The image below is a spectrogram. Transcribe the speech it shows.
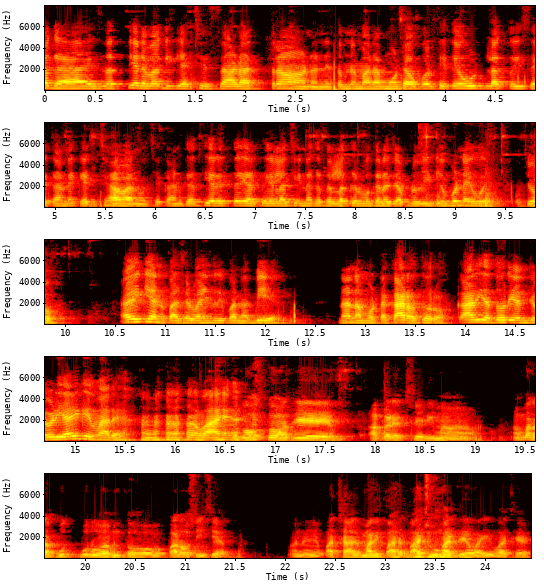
હેલો ગાઈઝ, અત્યારે વાગી ગયા છે સાડા ત્રણ અને તમને મારા મોઢા ઉપરથી તો એવું જ લાગતું હશે કે ક્યાંક જવાનું છે, કારણ કે અત્યારે તૈયાર થયેલા છે એના કરતાં લખર વગર જ આપણો વીડિયો બનાવ્યો હોય. જો, આવી ગયા ને પાછળ વાઇન્દ્રીપાના બે. નાના મોટા કારો ધોરો. કારિયા ધોરિયાની જોડી આવી ગઈ મારે. વાહે. દોસ્તો, આજે આગળ એક શેરીમાં અમારા ભૂતપૂર્વ આમ તો પાડોશી છે અને પાછા મારી બાજુમાં જ રહેવા એવા છે.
